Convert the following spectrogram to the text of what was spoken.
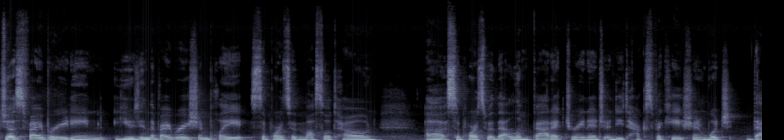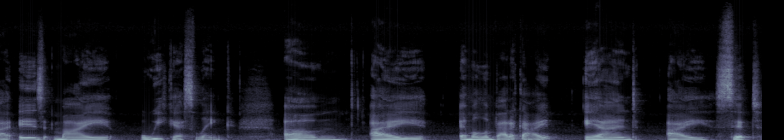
just vibrating, using the vibration plate supports with muscle tone, uh, supports with that lymphatic drainage and detoxification, which that is my weakest link. Um, I am a lymphatic eye and I sit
